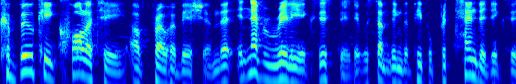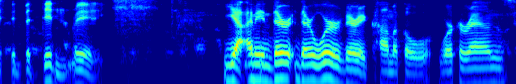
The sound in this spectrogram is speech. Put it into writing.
kabuki quality of prohibition that it never really existed. It was something that people pretended existed but didn't really. Yeah, I mean there there were very comical workarounds.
